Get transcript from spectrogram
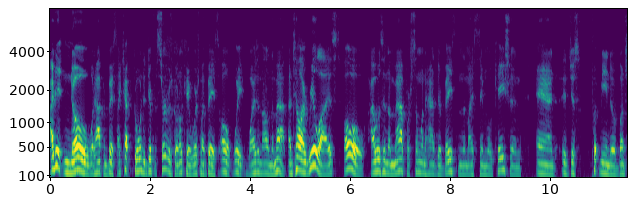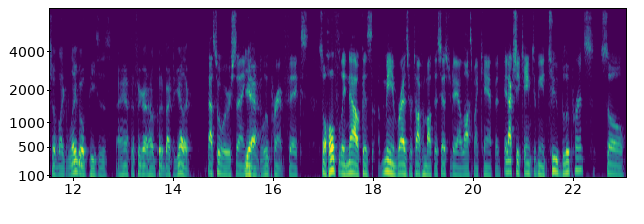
I didn't know what happened base. I kept going to different servers, going, okay, where's my base? Oh, wait, why is it not on the map? Until I realized, oh, I was in a map where someone had their base in the, my same location, and it just put me into a bunch of like Lego pieces. I have to figure out how to put it back together. That's what we were saying. Yeah. blueprint fix. So hopefully now, because me and Rez were talking about this yesterday, I lost my camp and it actually came to me in two blueprints. So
